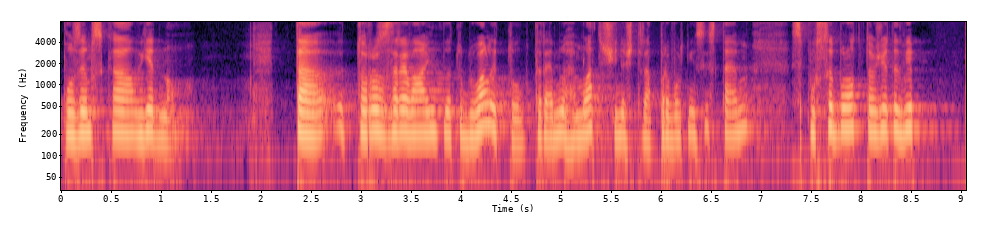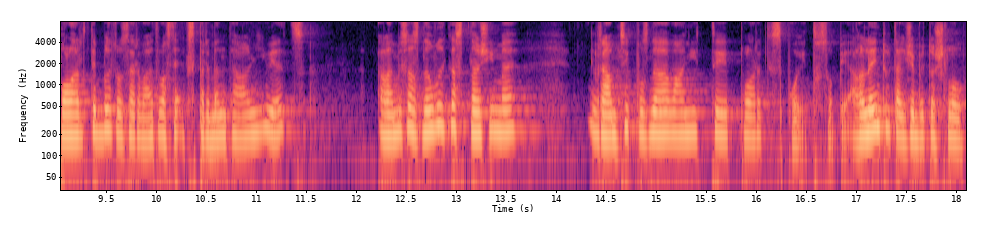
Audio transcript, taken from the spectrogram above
pozemská v jednom. Ta, to rozhrávání na tu dualitu, která je mnohem mladší než teda prvotní systém, způsobilo to, že ty dvě polarity byly rozhrvány. To vlastně experimentální věc, ale my se znovu snažíme v rámci poznávání ty polarity spojit v sobě. Ale není to tak, že by to šlo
